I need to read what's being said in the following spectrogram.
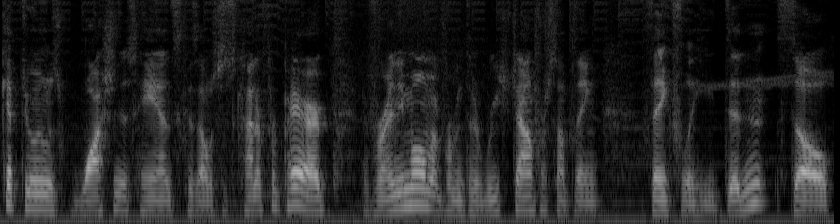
kept doing was washing his hands because I was just kind of prepared for any moment for him to reach down for something. Thankfully, he didn't. So,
